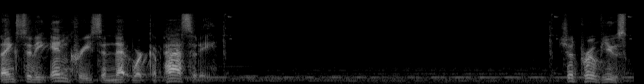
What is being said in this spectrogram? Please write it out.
Thanks to the increase in network capacity. Should prove useful.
